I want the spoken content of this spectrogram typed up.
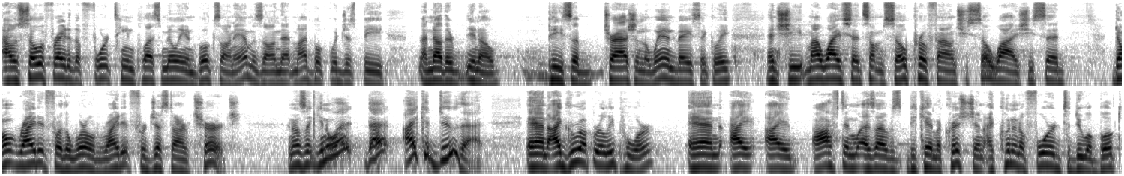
I was so afraid of the 14 plus million books on Amazon that my book would just be another, you know, piece of trash in the wind, basically. And she, my wife said something so profound. She's so wise. She said, Don't write it for the world, write it for just our church. And I was like, you know what? That I could do that. And I grew up really poor. And I, I often, as I was, became a Christian, I couldn't afford to do a book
